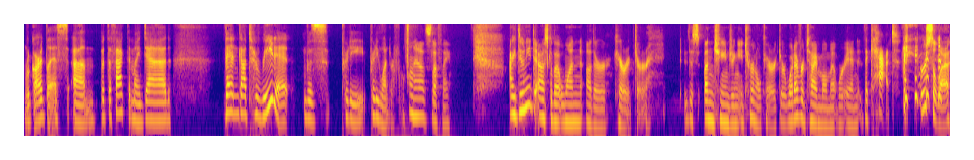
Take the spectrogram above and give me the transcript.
regardless. Um, but the fact that my dad then got to read it was pretty pretty wonderful. Oh, that's lovely. I do need to ask about one other character. This unchanging, eternal character, whatever time moment we're in, the cat, Ursula,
